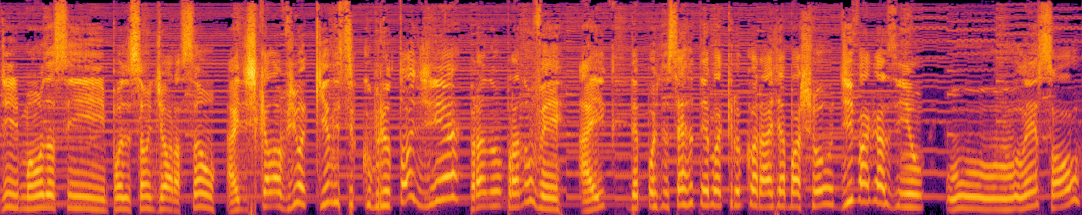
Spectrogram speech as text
de mãos assim, em posição de oração. Aí diz que ela viu aquilo e se cobriu todinha pra não, pra não ver. Aí, depois de um certo tempo, ela criou coragem e abaixou devagarzinho o lençol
